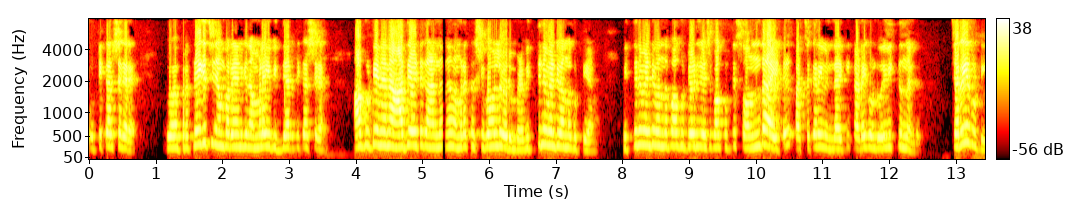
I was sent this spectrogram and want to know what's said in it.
കുട്ടി കർഷകരെ പ്രത്യേകിച്ച് ഞാൻ പറയുകയാണെങ്കിൽ നമ്മളെ ഈ വിദ്യാർത്ഥി കർഷകൻ. ആ കുട്ടിയെ ഞാൻ ആദ്യമായിട്ട് കാണുന്നത് നമ്മുടെ കൃഷിഭവനിൽ വരുമ്പോഴേ വിത്തിന് വേണ്ടി വന്ന കുട്ടിയാണ്. വിത്തിന് വേണ്ടി വന്നപ്പോൾ ആ കുട്ടിയോട് ചോദിച്ചപ്പോൾ ആ കുട്ടി സ്വന്തമായിട്ട് പച്ചക്കറി ഉണ്ടാക്കി കടയിൽ കൊണ്ടുപോയി വിൽക്കുന്നുണ്ട്. ചെറിയ കുട്ടി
